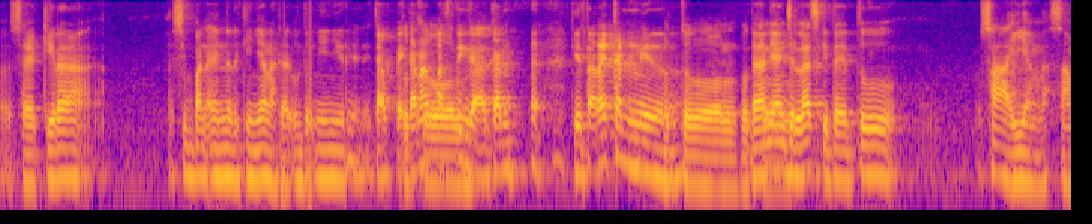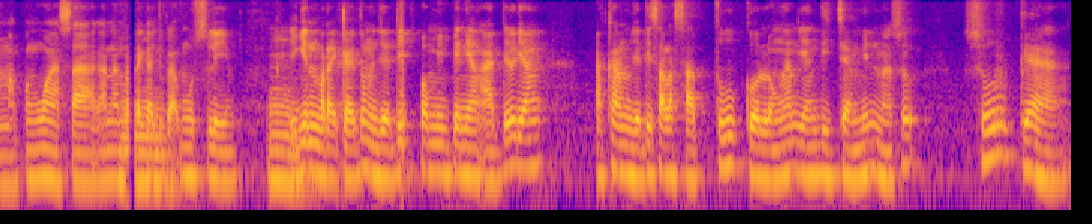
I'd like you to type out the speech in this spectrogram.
eh, saya kira simpan energinya lah dari untuk nyinyir ya. capek betul. karena pasti nggak akan kita reken gitu. Betul, betul. Dan yang jelas kita itu sayang lah sama penguasa karena mereka hmm. juga muslim Hmm. Ingin mereka itu menjadi pemimpin yang adil yang akan menjadi salah satu golongan yang dijamin masuk surga.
